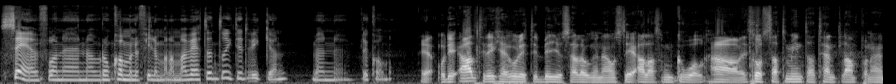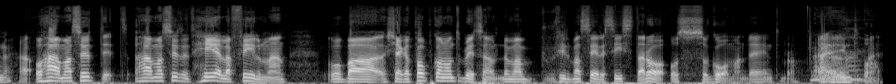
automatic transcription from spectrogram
scen från en av de kommande filmerna. Man vet inte riktigt vilken, men eh, det kommer. Ja. Och det är alltid lika roligt i biosalongerna och se alla som går. Ja. Trots att de inte har tänt lamporna ännu. Ja, och här har man suttit. Här har man suttit hela filmen och bara käkat popcorn och inte brytt sig. När man, man se det sista då och så går man. Det är inte bra. Nej, det är inte bra. Nej.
